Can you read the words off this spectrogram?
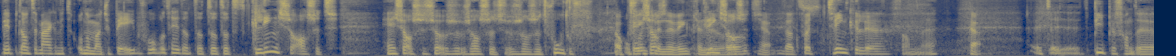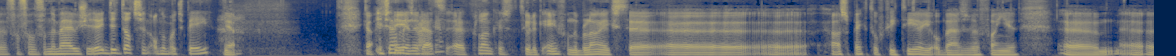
hebt dan te maken met onomatopee bijvoorbeeld. Hè, dat, dat, dat, dat het klinkt zoals het, hè, zoals, zoals, zoals, het, zoals het voelt. Of, Ook of winkelende, zoals, winkelende klinkt zoals het, Ja, dat- het twinkelen van... eh, Ja. het, eh, het piepen van de, van, van, van de muizen. Dat zijn onomatopeeën. Ja. Ja, nee, inderdaad. eh, klank is natuurlijk een van de belangrijkste eh, eh, aspecten of criteria op basis waarvan je ehm, eh,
